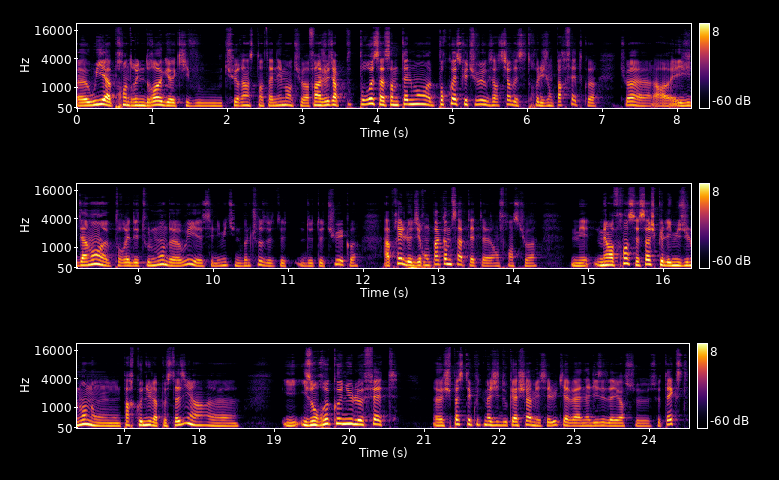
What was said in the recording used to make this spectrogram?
Euh, oui, à prendre une drogue qui vous tuerait instantanément, tu vois. Enfin, je veux dire, pour eux, ça semble tellement. Pourquoi est-ce que tu veux sortir de cette religion parfaite, quoi Tu vois? Alors, évidemment, pour aider tout le monde, oui, c'est limite une bonne chose de te, de te, tuer, quoi. Après, ils le diront pas comme ça, peut-être en France, tu vois. Mais, mais en France, sache que les musulmans n'ont pas reconnu l'apostasie. Hein. Ils, ont reconnu le fait euh, je sais pas si t'écoutes Majid Doukacha, mais c'est lui qui avait analysé d'ailleurs ce, ce, texte.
